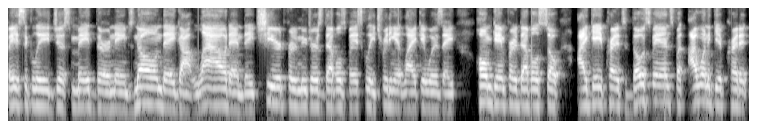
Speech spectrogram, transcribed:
basically just made their names known. They got loud and they cheered for the New Jersey Devils, basically treating it like it was a home game for the Devils. So I gave credit to those fans, but I want to give credit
